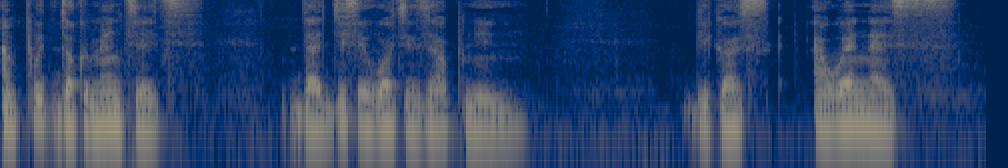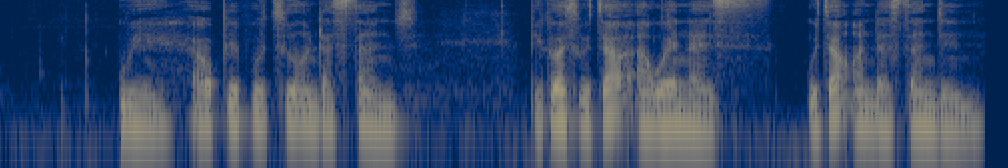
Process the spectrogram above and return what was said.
and put documented that this is what is happening. Because awareness we help people to understand. Because without awareness, without understanding,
